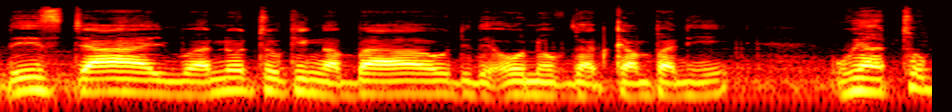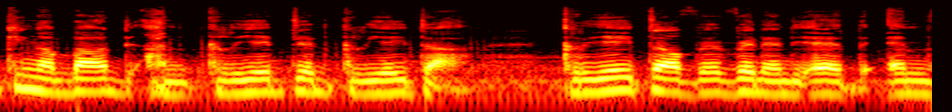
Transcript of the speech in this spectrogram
this time we are not talking about the owner of that company. We are talking about the uncreated creator, creator of heaven and earth, and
